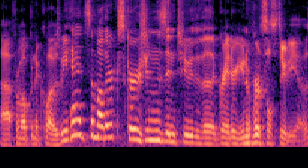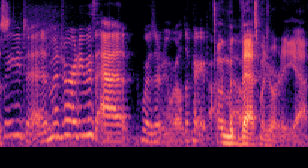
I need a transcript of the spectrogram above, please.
uh, from open to close. We had some other excursions into the greater Universal Studios. We did. Majority was at Wizarding World of Harry Potter. A m- though. vast majority, yeah.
